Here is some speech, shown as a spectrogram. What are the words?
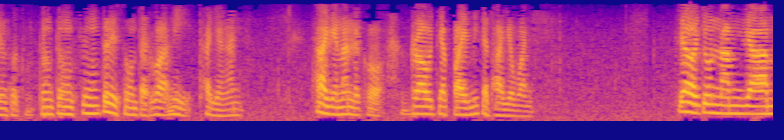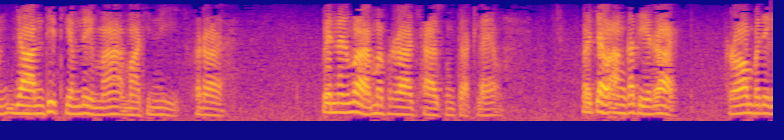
จึงสดตรงตรงซึ่งได้ทรงตรัสว่านี่ถ้าอย่างนั้น ถ้าอย่างนั้นแล้วก็เราจะไปมิกทายวัน เจ้าจงนำยามยานที่เทียมได้มามาที่นี่พระราเป็นนั้นว่าเมื่อพระราชาทรงตรัสแล้ว พระเจ้าอังคติราช พร้อมไปด้วย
